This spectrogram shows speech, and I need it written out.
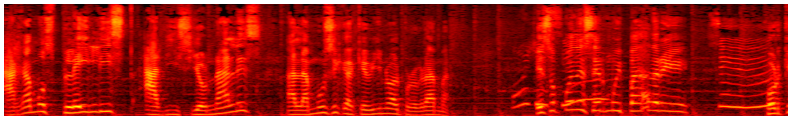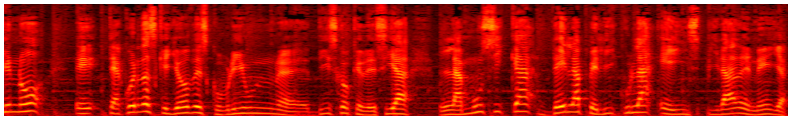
hagamos playlist adicionales a la música que vino al programa. Oye, Eso sí, puede ser muy padre. sí. ¿Por qué no? Eh, ¿Te acuerdas que yo descubrí un eh, disco que decía la música de la película e inspirada en ella?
